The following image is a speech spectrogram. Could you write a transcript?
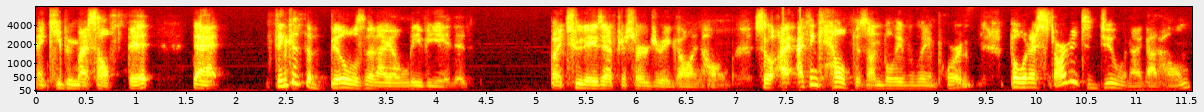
and keeping myself fit. That think of the bills that I alleviated by two days after surgery going home. So I, I think health is unbelievably important. But what I started to do when I got home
